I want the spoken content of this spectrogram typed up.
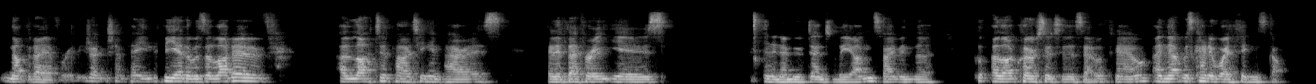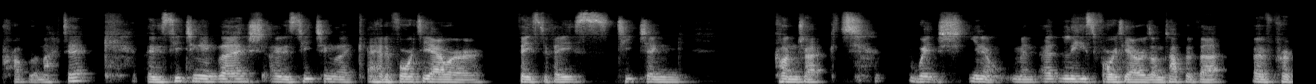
not that I ever really drank champagne. But yeah, there was a lot of a lot of partying in Paris. I lived there for eight years, and then I moved down to Lyon. So I'm in the a lot closer to the south now. And that was kind of where things got problematic. I was teaching English. I was teaching like I had a 40 hour face to face teaching contract which, you know, meant at least 40 hours on top of that of pre-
